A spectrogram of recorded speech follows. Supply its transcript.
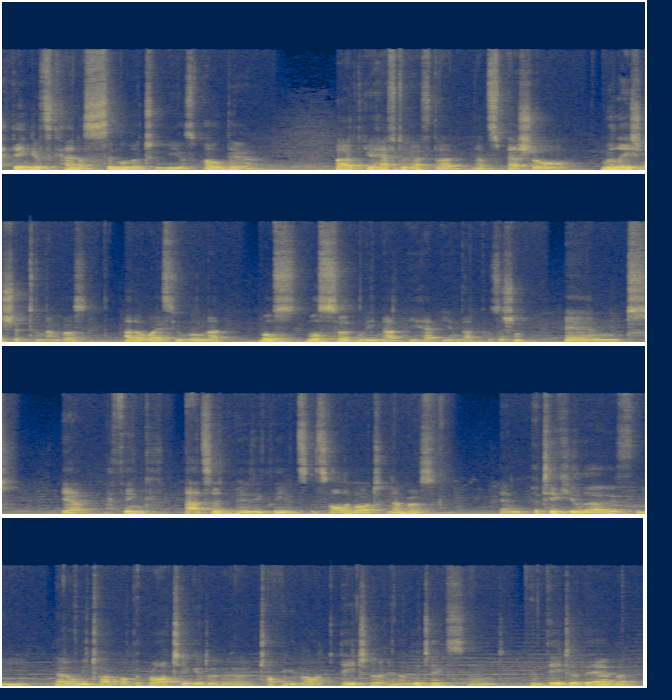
I think it's kind of similar to me as well there. But you have to have that, that special relationship to numbers. Otherwise, you will not most most certainly not be happy in that position. And yeah, I think that's it. Basically, it's it's all about numbers. In particular, if we not only talk about the broad ticket uh, topic about data analytics and, and data there, but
